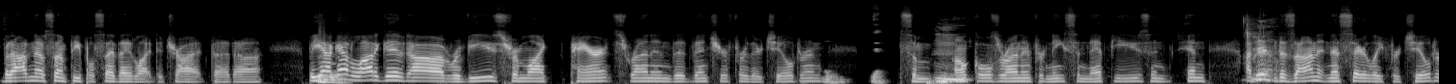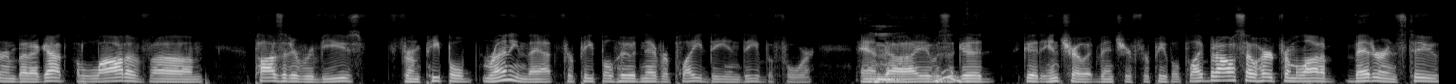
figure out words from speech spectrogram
But I know some people say they'd like to try it, but uh, but yeah, I got a lot of good uh reviews from like parents running the adventure for their children. Yeah. Some Mm. uncles running for niece and nephews, and and I didn't Yeah. design it necessarily for children, but I got a lot of um, positive reviews from people running that for people who had never played D and D before, and uh, it was a good good intro adventure for people to play. But I also heard from a lot of veterans too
